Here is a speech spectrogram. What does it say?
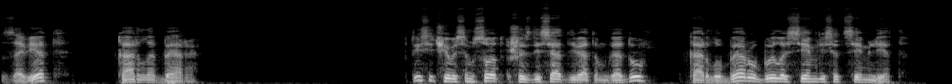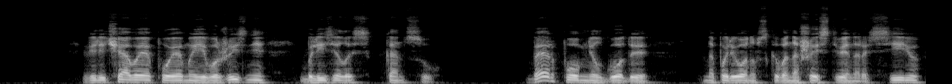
Завет Карла Бера В 1869 году Карлу Беру было 77 лет. Величавая поэма его жизни близилась к концу. Бер помнил годы наполеоновского нашествия на Россию,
